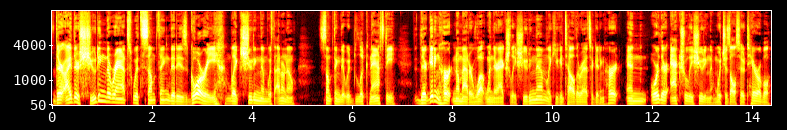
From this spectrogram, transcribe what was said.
they're either shooting the rats with something that is gory, like shooting them with, I don't know, something that would look nasty. They're getting hurt no matter what when they're actually shooting them. Like you can tell the rats are getting hurt and, or they're actually shooting them, which is also terrible.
